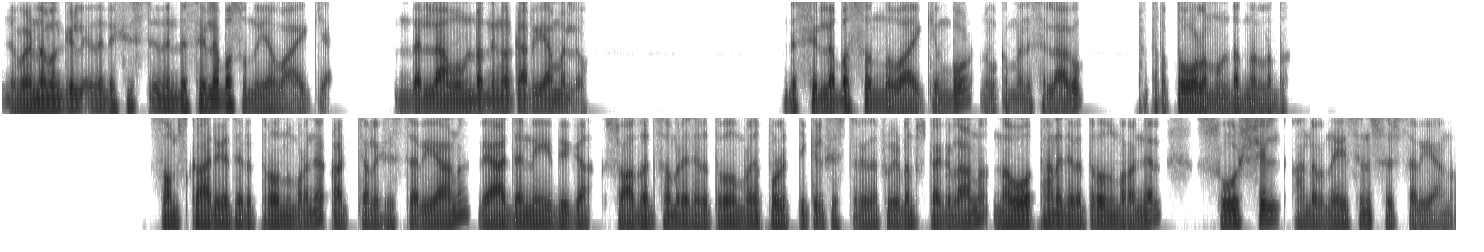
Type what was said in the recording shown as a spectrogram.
വേണമെങ്കിൽ ഇതിന്റെ ഹിസ്റ്ററി ഇതിന്റെ സിലബസ് ഒന്ന് ഞാൻ വായിക്കാം. എന്തെല്ലാം ഉണ്ടെന്ന് നിങ്ങൾക്കറിയാമല്ലോ? ഇതിന്റെ സിലബസ് ഒന്ന് വായിക്കുമ്പോൾ നമുക്ക് മനസ്സിലാകും എത്രത്തോളം ഉണ്ടെന്നുള്ളത്. സാംസ്കാരിക ചരിത്രം എന്ന് പറഞ്ഞാൽ കൾച്ചറൽ ഹിസ്റ്ററിയാണ് രാജനൈതിക സ്വാതന്ത്ര്യ സമര ചരിത്രം എന്ന് പറഞ്ഞാൽ പൊളിറ്റിക്കൽ ഹിസ്റ്ററി ഫ്രീഡം സ്ട്രഗിളാണ് നവോത്ഥാന ചരിത്രം എന്ന് പറഞ്ഞാൽ സോഷ്യൽ ആൻഡ് റിനേഷൻസ് ഹിസ്റ്ററിയാണ്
